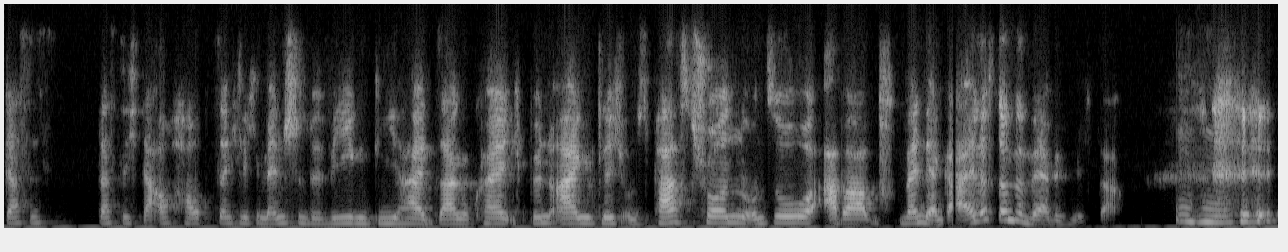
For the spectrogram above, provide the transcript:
dass es dass sich da auch hauptsächlich Menschen bewegen, die halt sagen, okay, ich bin eigentlich und es passt schon und so, aber wenn der geil ist, dann bewerbe ich mich da. Mhm.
